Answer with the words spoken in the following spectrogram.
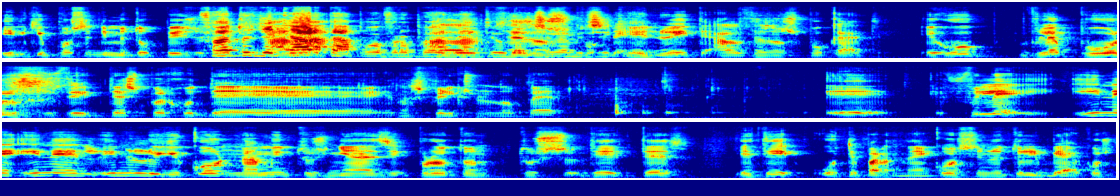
είναι και πώς αντιμετωπίζω. Φάτο και κάρτα από Ευρωπαίο αλλά διαιτητή ο θες να σου Γκατσίνοβιτς πω- εκεί. Εννοείται, αλλά θέλω να σου πω κάτι. Εγώ βλέπω όλους τους διαιτητές που έρχονται να σφίξουν εδώ πέρα. Ε, φίλε, είναι, είναι, είναι λογικό να μην τους νοιάζει πρώτον τους διαιτητές, γιατί ούτε Παναθηναϊκός είναι ούτε Ολυμπιακός,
